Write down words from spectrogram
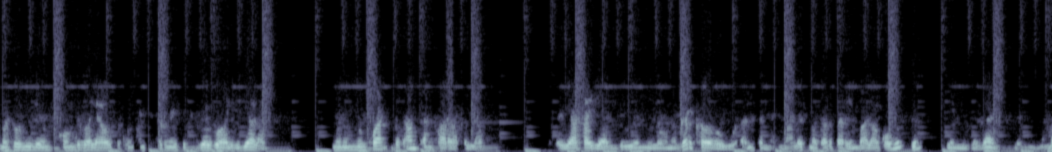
መቶ ሚሊዮን ፓውንድ በላይ ያወጡት ማንቸስተር ዩናይትድ ይገዛዋል ብዬ አላውቅም። ምንም እንኳን በጣም ጠንካራ ፍላጎት ያሳያል የሚለው ነገር እንትን ማለት መጠርጠሬን ባላቆምም ግን የሚገዛ አይመስለኝም እና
